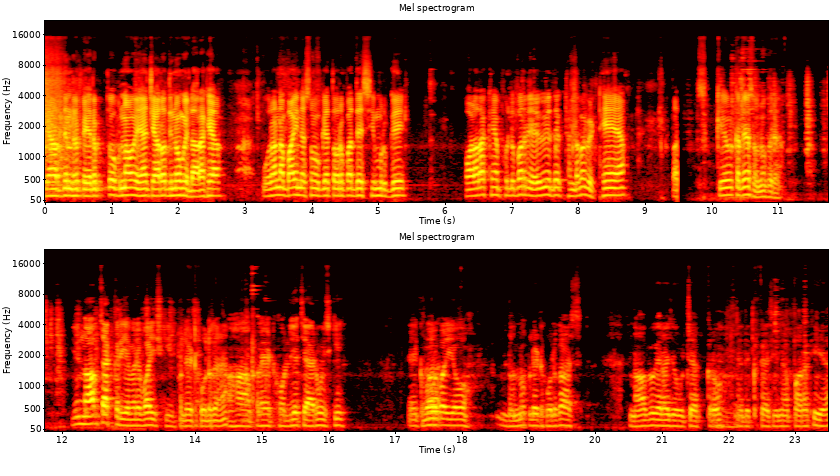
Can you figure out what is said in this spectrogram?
चार दिन रिपेयर तो अपना हुए हैं चारों दिनों के ला रखा पूरा ना भाई नसों हो गया तौर पर देसी मुर्गे। पाल रखे हैं फुल भर रहे हुए देख ठंड में बैठे हैं। यार केवल कर सोनू फिर। ये नाप चेक करिए मेरे भाई इसकी प्लेट खोल गए हाँ। प्लेट खोल लिए चारों इसकी। एक बार भाई वो दोनों प्लेट खोल का नाप वगैरह ज़रूर चेक करो। ये देखो कैसी नाप पा रखी है।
